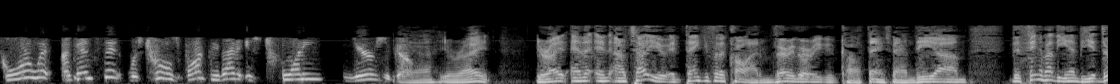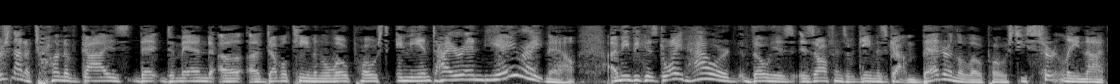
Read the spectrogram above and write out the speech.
score with, against it was Charles Barkley. That is 20 years ago. Yeah, you're right. You're right, and and I'll tell you, and thank you for the call, Adam. Very, very good call. Thanks, man. The um, the thing about the NBA, there's not a ton of guys that demand a, a double team in the low post in the entire NBA right now. I mean, because Dwight Howard, though his his offensive game has gotten better in the low post, he's certainly not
